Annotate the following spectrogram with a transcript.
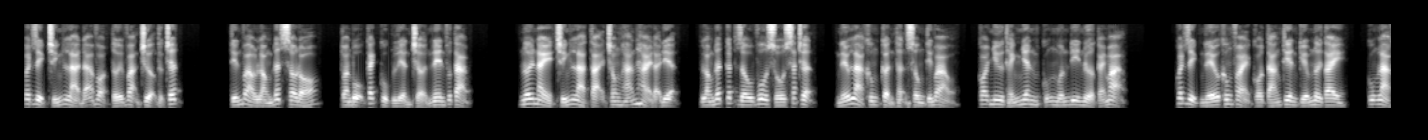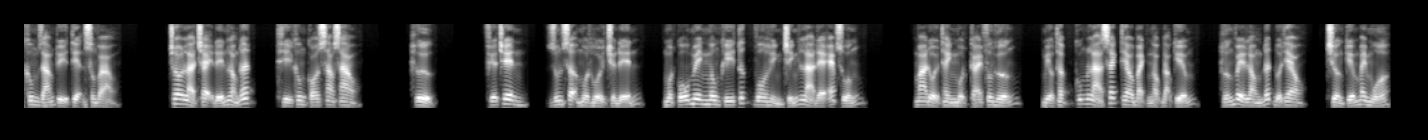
quách dịch chính là đã vọt tới vạn trượng thực chất. Tiến vào lòng đất sau đó, toàn bộ cách cục liền trở nên phức tạp. Nơi này chính là tại trong hán hải đại điện lòng đất cất giấu vô số sát trận, nếu là không cẩn thận xông tiến vào, coi như thánh nhân cũng muốn đi nửa cái mạng. Quách dịch nếu không phải có táng thiên kiếm nơi tay, cũng là không dám tùy tiện xông vào. Cho là chạy đến lòng đất, thì không có sao sao. Hừ. Phía trên, run sợ một hồi chuyển đến, một cố minh mông khí tức vô hình chính là đè ép xuống. Mà đổi thành một cái phương hướng, miểu thập cũng là sách theo bạch ngọc đạo kiếm, hướng về lòng đất đuổi theo, trường kiếm bay múa,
